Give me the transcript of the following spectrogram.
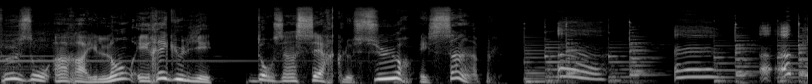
Faisons un rail lent et régulier, dans un cercle sûr et simple. Oh Euh... o- Ok.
